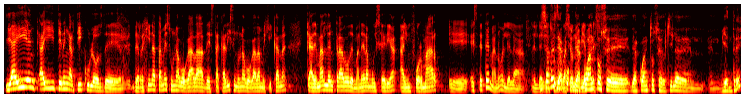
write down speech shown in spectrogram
Y ahí, en- ahí tienen artículos de, de Regina Tames, una abogada destacadísima, una abogada mexicana, que además le ha entrado de manera muy seria a informar eh, este tema, ¿no? El de la, el de ¿Y la sabes de a, subrogación de a cuánto se, de a cuánto se alquila el, el vientre?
